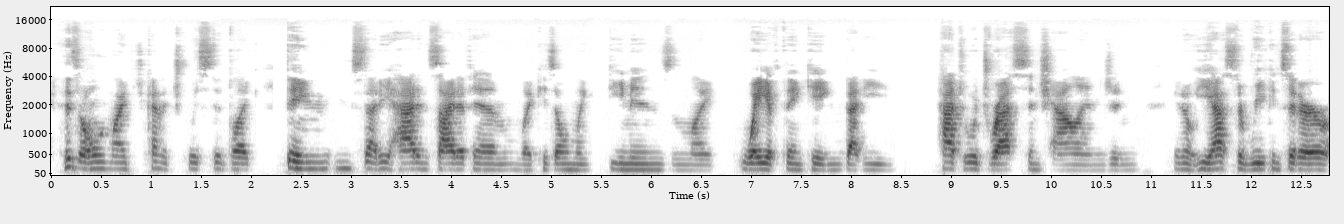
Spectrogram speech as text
his own like kind of twisted like things that he had inside of him, like his own like demons and like way of thinking that he had to address and challenge and you know, he has to reconsider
